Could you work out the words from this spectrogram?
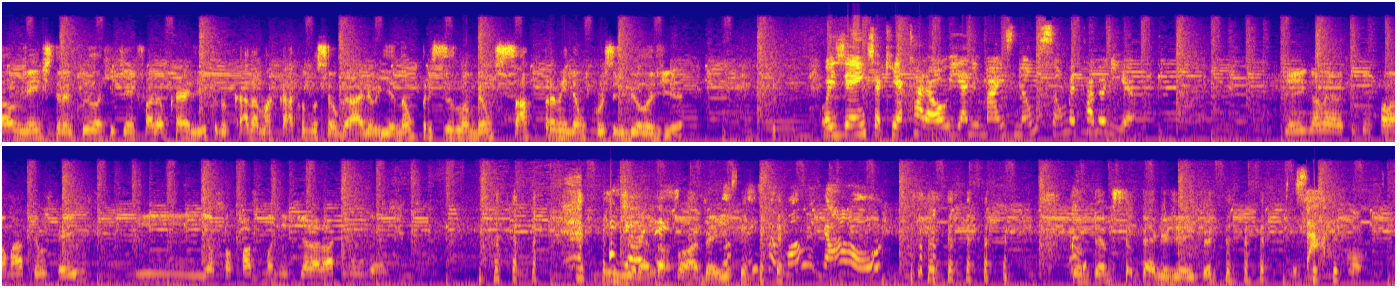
salve, gente, tranquilo. Aqui quem fala é o Carlito do Cada Macaco no Seu Galho e eu não preciso lamber um sapo para vender um curso de biologia. Oi, gente, aqui é a Carol e animais não são mercadoria. E aí, galera, aqui quem fala é o Matheus Reis e eu só faço manejo de araraca com gancho. Indireta foda aí. Isso é mó legal. com o tempo você pega o jeito. Saco.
